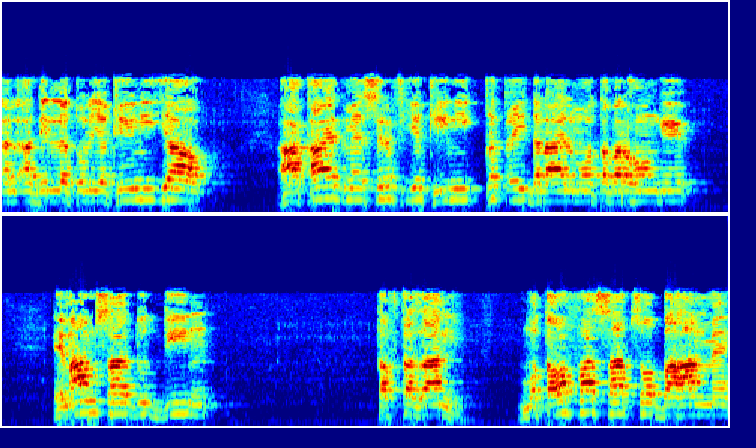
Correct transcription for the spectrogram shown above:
الادلت الیقینیہ عقائد میں صرف یقینی قطعی دلائل معتبر ہوں گے۔ امام سعد الدین تفتزانی متوفہ سات سو بہان میں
